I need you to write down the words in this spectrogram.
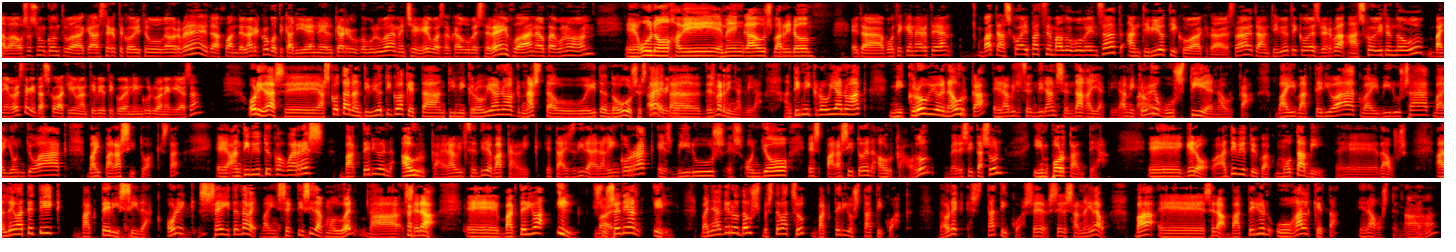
Tira, ba, osasun kontuak aztertuko ditugu gaur be, eta Juan Delarko, botikarien elkarruko burua, hemen txegeu, daukagu beste behin, Juan, hau egunon. Eguno, Javi, hemen gauz, barriro. Eta botiken artean, bat asko aipatzen badugu behintzat, antibiotikoak da, ez da? Eta antibiotiko ez berba asko egiten dugu, baina goiztek eta asko dakigun antibiotikoen inguruan egia, za? Hori da, ze, askotan antibiotikoak eta antimikrobianoak nastau egiten dugu, ezta? Eta desberdinak dira. Antimikrobianoak mikrobioen aurka erabiltzen diran sendagaiak dira. Mikrobio bai. guztien aurka. Bai bakterioak, bai virusak, bai onjoak, bai parasitoak, ezta? E, antibiotiko garrez, bakterioen aurka erabiltzen dire bakarrik. Eta ez dira eraginkorrak, ez virus, ez onjo, ez parasitoen aurka. Orduan, berezitasun, importantea. E, gero, antibiotikoak motabi e, dauz. Alde batetik, bakterizidak. Horek, mm -hmm. ze egiten dabe? Ba, insektizidak moduen, ba, zera, e, bakterioa hil, bai. zuzenean hil. Baina gero dauz beste batzuk bakteriostatikoak. Da honek, estatikoa, zer, zer esan nahi dau. Ba, e, zera, bakterioen ugalketa eragosten da.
